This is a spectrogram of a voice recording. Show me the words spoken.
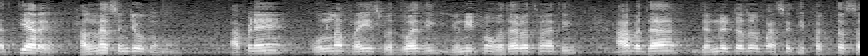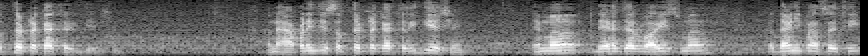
અત્યારે હાલના સંજોગોમાં આપણે કોલના પ્રાઇસ વધવાથી યુનિટમાં વધારો થવાથી આ બધા જનરેટરો પાસેથી ફક્ત સત્તર ટકા ખરીદીએ છીએ. અને આપણે જે સત્તર ટકા ખરીદીએ છીએ, એમાં બે હજાર બાવીસમાં અદાણી પાસેથી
